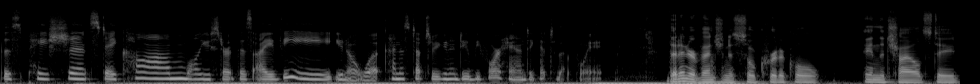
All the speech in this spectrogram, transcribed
this patient stay calm while you start this IV. You know, what kind of steps are you going to do beforehand to get to that point? That intervention is so critical in the child stage,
